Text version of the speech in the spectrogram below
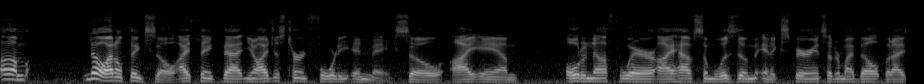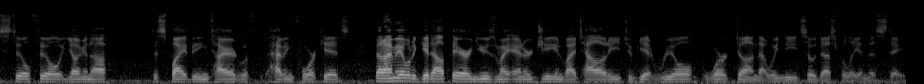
Um, no, I don't think so. I think that, you know, I just turned 40 in May, so I am old enough where I have some wisdom and experience under my belt, but I still feel young enough, despite being tired with having four kids, that I'm able to get out there and use my energy and vitality to get real work done that we need so desperately in this state.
